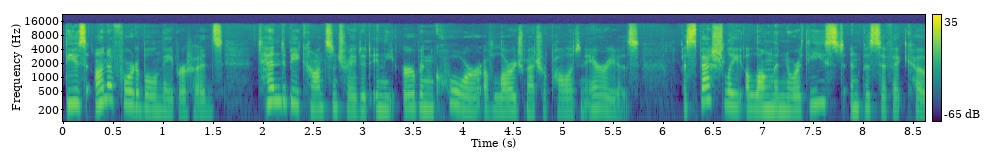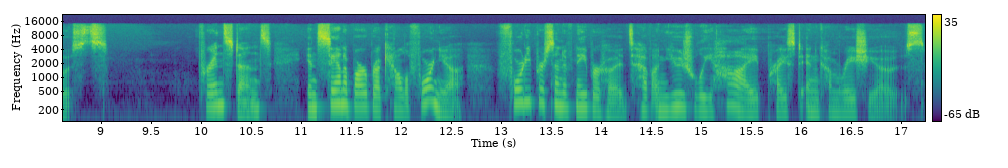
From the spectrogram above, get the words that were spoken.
These unaffordable neighborhoods tend to be concentrated in the urban core of large metropolitan areas, especially along the Northeast and Pacific coasts. For instance, in Santa Barbara, California, 40% of neighborhoods have unusually high price to income ratios.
